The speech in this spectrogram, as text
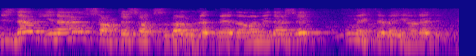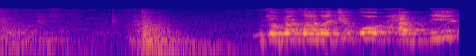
bizler yine sahte saksılar üretmeye devam edersek bu mektebe ihanet etmiş. Bu topraklardaki o habbi,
